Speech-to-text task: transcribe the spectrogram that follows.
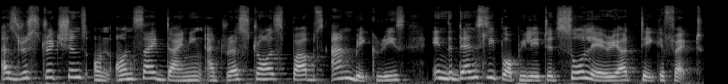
as restrictions on on site dining at restaurants, pubs, and bakeries in the densely populated Seoul area take effect.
